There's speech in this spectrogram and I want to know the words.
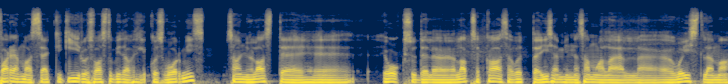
paremas äkki kiirusvastupidavuslikus vormis, saan ju laste jooksudele lapsed kaasa võtta, ise minna samal ajal äh, võistlema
